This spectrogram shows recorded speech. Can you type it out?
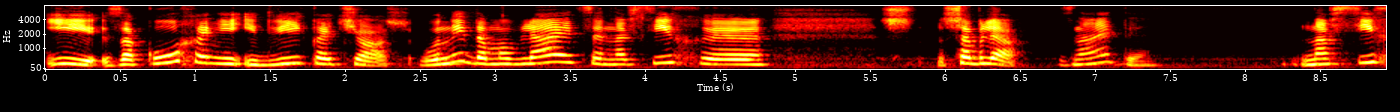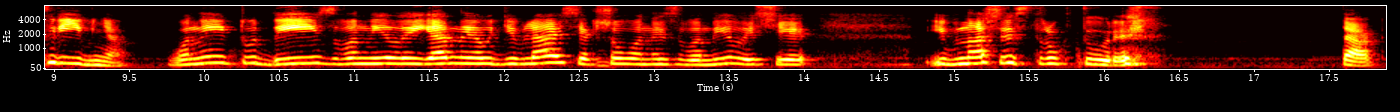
І закохані, і двійка чаш. Вони домовляються на всіх е, шаблях, знаєте? На всіх рівнях. Вони туди дзвонили. Я не удивляюсь, якщо вони дзвонили ще і в наші структури. Так.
